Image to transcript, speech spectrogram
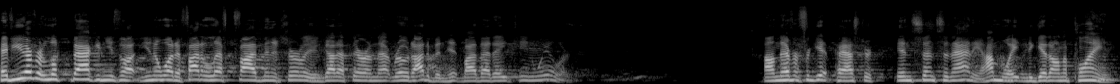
have you ever looked back and you thought, you know what, if I'd have left five minutes early and got out there on that road, I'd have been hit by that 18 wheeler? I'll never forget, Pastor, in Cincinnati, I'm waiting to get on a plane.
